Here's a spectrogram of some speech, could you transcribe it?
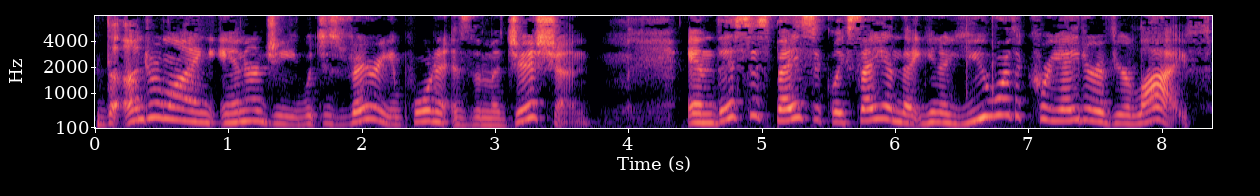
The underlying energy, which is very important, is the magician. And this is basically saying that, you know, you are the creator of your life.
